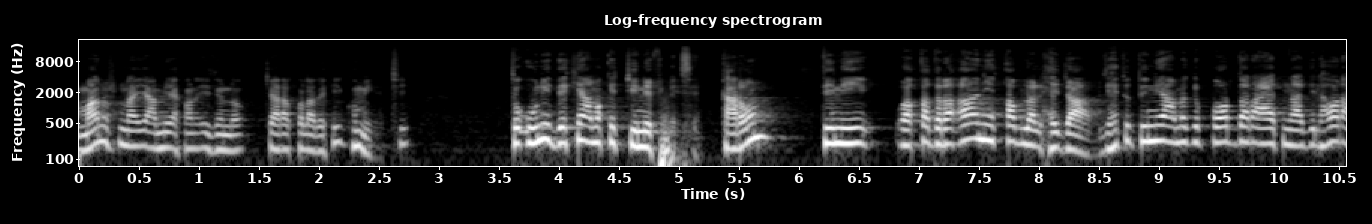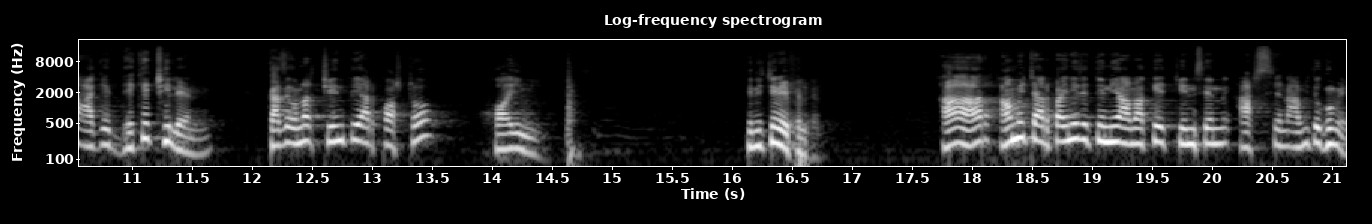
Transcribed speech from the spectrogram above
মানুষ নাই, আমি এখন এই জন্য চেহারা খোলা রেখেই ঘুমিয়েছি। তো উনি দেখে আমাকে চিনে ফেলেছেন। কারণ তিনি ওয়াকাদরা আনি কাবলাল হেজাব, যেহেতু তিনি আমাকে পর্দার আয়াত নাজিল হওয়ার আগে দেখেছিলেন, কাজে ওনার চিনতে আর কষ্ট হয়নি। তিনি চিনে ফেললেন। আর আমি চার পাইনি যে তিনি আমাকে চিনছেন, আসছেন, আমি তো ঘুমে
